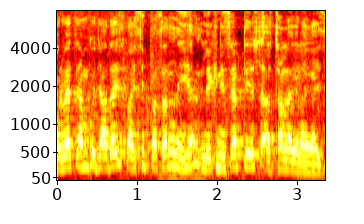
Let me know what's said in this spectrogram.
और वैसे हमको ज़्यादा स्पाइसी पसंद नहीं है, लेकिन इसका टेस्ट अच्छा लग रहा है गाइस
